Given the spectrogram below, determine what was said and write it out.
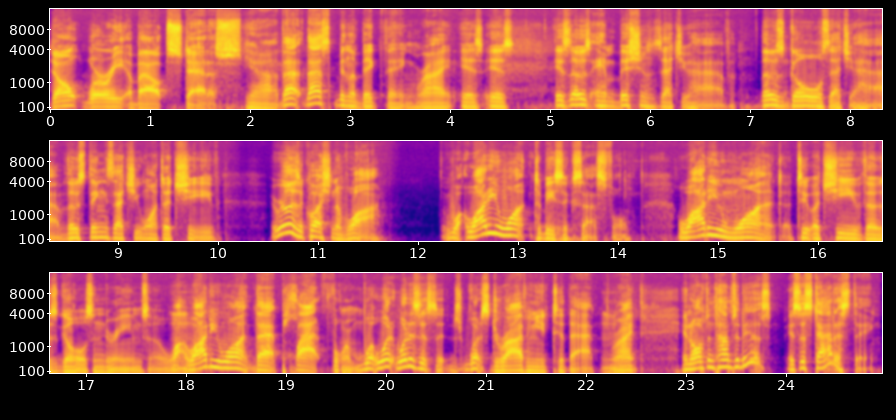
don't worry about status. Yeah, that that's been the big thing, right? Is is is those ambitions that you have, those mm. goals that you have, those things that you want to achieve. It really is a question of why. Why do you want to be successful? Why do you want to achieve those goals and dreams? Uh, Why, mm. why do you want that platform? What what what is it? What's driving you to that? Mm. Right? And oftentimes it is. It's a status thing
